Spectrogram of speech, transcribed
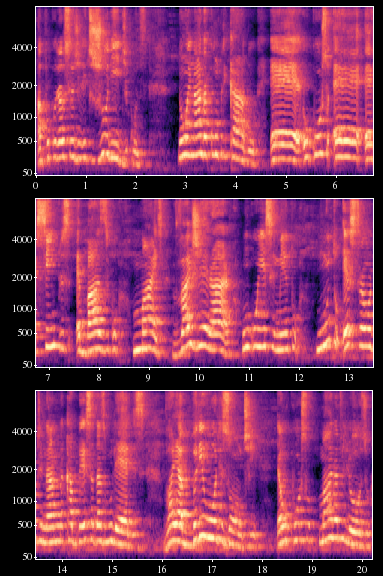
a procurar os seus direitos jurídicos. Não é nada complicado, é, o curso é, é simples, é básico, mas vai gerar um conhecimento muito extraordinário na cabeça das mulheres, vai abrir um horizonte é um curso maravilhoso.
